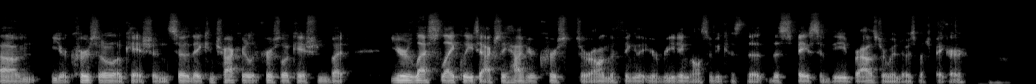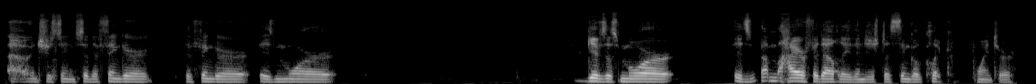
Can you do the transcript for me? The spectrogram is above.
um, your cursor location, so they can track your cursor location, but you're less likely to actually have your cursor on the thing that you're reading, also because the the space of the browser window is much bigger. Oh, interesting. So the finger the finger is more gives us more it's higher fidelity than just a single click pointer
